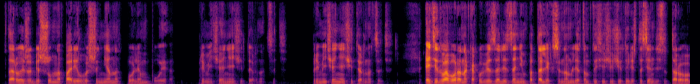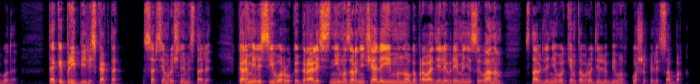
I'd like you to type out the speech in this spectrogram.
Второй же бесшумно парил в вышине над полем боя. Примечание 14. Примечание 14. Эти два ворона, как увязались за ним под Алексином летом 1472 года, так и прибились как-то. Совсем ручными стали. Кормились с его рук, игрались с ним, озорничали и много проводили времени с Иваном, став для него кем-то вроде любимых кошек или собак.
